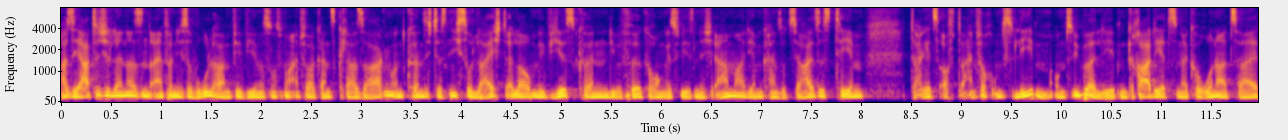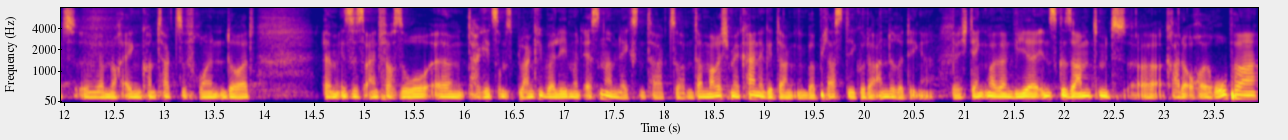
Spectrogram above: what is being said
Asiatische Länder sind einfach nicht so wohlhabend wie wir, das muss man einfach ganz klar sagen, und können sich das nicht so leicht erlauben, wie wir es können. Die Bevölkerung ist wesentlich ärmer, die haben kein Sozialsystem. Da geht es oft einfach ums Leben, ums Überleben. Gerade jetzt in der Corona-Zeit, äh, wir haben noch engen Kontakt zu Freunden dort, ähm, ist es einfach so, ähm, da geht es ums blanke Überleben und Essen am nächsten Tag zu haben. Da mache ich mir keine Gedanken über Plastik oder andere Dinge. Ich denke mal, wenn wir insgesamt mit äh, gerade auch Europa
